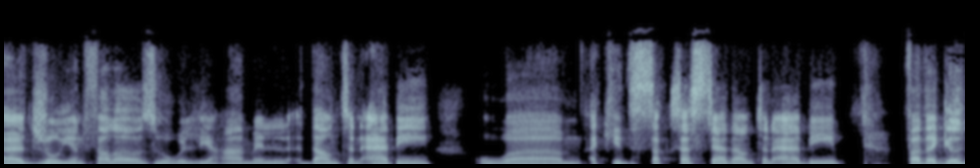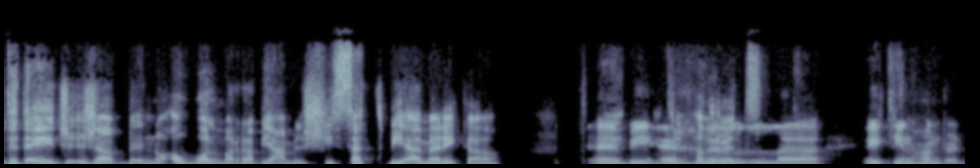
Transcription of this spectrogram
جوليان فيلوز هو اللي عامل Downton Abbey وأكيد ال success تاع Downton Abbey ف The Gilded Age اجى بإنه أول مرة بيعمل شيء set بأمريكا. إيه، بآخر 1800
